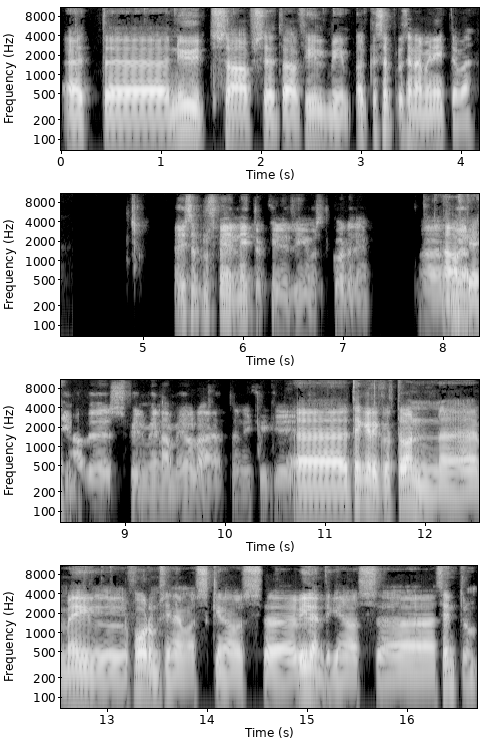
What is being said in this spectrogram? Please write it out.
et äh, nüüd saab seda filmi, kas sõprus enam ei näita või? ei, sõprus veel näitabki nüüd viimased kordi. Ah, mujal okei. kinodes filmi enam ei ole, et on ikkagi. Äh, tegelikult on äh, meil Foorum Cinemas kinos, Viljandi kinos äh, Centrum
